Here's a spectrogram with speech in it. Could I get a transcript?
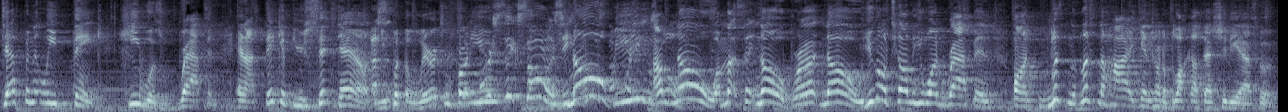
definitely think he was rapping. And I think if you sit down and you put the lyrics in front of you, six songs. He no, somewhere he B. was I'm no. I'm not saying no, bruh. No, you gonna tell me he wasn't rapping on? Listen, listen to High again, trying to block out that shitty ass hook.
